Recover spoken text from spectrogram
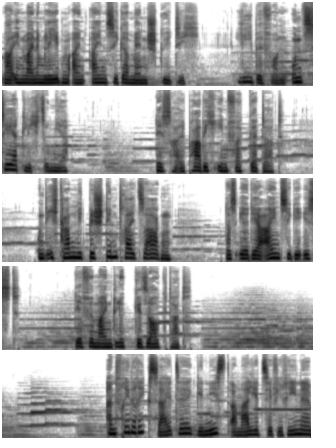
war in meinem Leben ein einziger Mensch gütig, liebevoll und zärtlich zu mir. Deshalb habe ich ihn vergöttert. Und ich kann mit Bestimmtheit sagen, dass er der Einzige ist, der für mein Glück gesorgt hat. An Friederiks Seite genießt Amalie Zephirine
